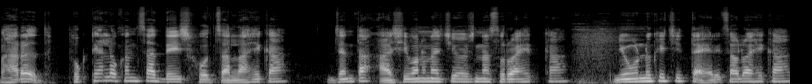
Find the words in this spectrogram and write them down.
भारत फुकट्या लोकांचा देश होत चालला आहे का? जनता आळशी बनवण्याची योजना सुरू आहेत का? निवडणुकीची तयारी चालू आहे का?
